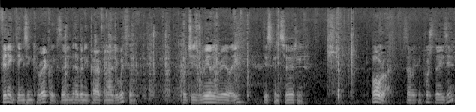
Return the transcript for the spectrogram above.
fitting things incorrectly because they didn't have any paraphernalia with them, which is really, really disconcerting. Alright, so we can push these in.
